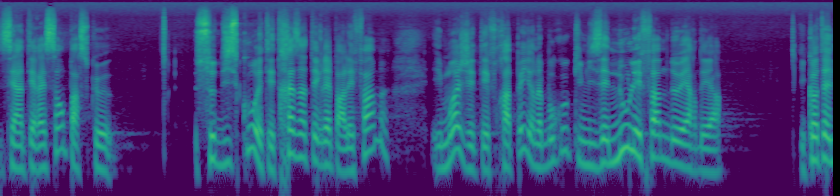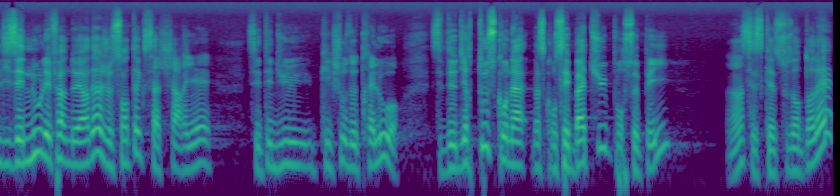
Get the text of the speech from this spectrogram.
c'est intéressant parce que ce discours était très intégré par les femmes. Et moi, j'étais frappé. Il y en a beaucoup qui me disaient nous les femmes de RDA. Et quand elles disaient nous les femmes de RDA, je sentais que ça charriait. C'était quelque chose de très lourd. C'est de dire tout ce qu'on a, parce qu'on s'est battu pour ce pays, hein, c'est ce qu'elle sous-entendait,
